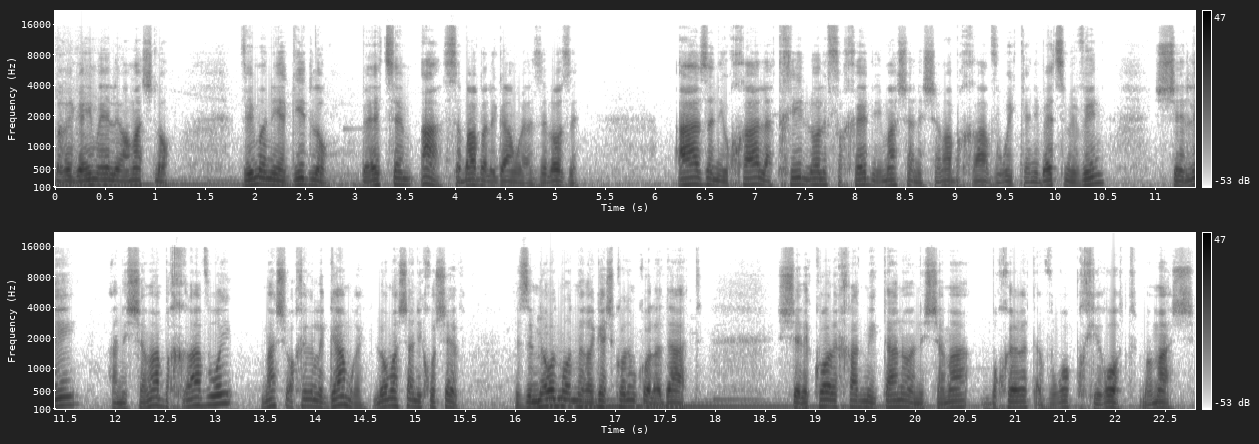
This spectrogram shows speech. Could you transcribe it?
ברגעים אלה ממש לא. ואם אני אגיד לו בעצם, אה, ah, סבבה לגמרי, אז זה לא זה. אז אני אוכל להתחיל לא לפחד ממה שהנשמה בחרה עבורי, כי אני בעצם מבין שלי, הנשמה בחרה עבורי משהו אחר לגמרי, לא מה שאני חושב. וזה מאוד מאוד מרגש, קודם כל לדעת שלכל אחד מאיתנו הנשמה בוחרת עבורו בחירות, ממש.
